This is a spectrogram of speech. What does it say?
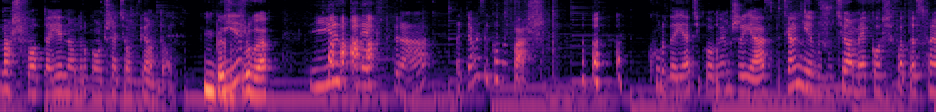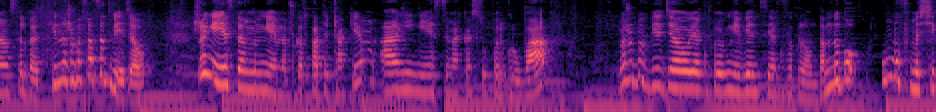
Masz fotę, jedną, drugą, trzecią, piątą. Bez Jest- brzucha. Jest ekstra, a tam jest tylko twarz. Kurde, ja Ci powiem, że ja specjalnie wrzuciłam jakąś fotę swoją sylwetki, no żeby facet wiedział, że nie jestem, nie wiem, na przykład patyczakiem, ani nie jestem jakaś super gruba, no żeby wiedział jakby mniej więcej jak wyglądam, no bo umówmy się,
